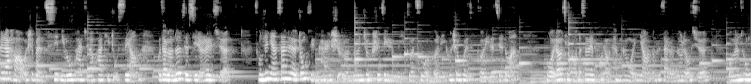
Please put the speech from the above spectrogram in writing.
大家好，我是本期麋鹿话剧的话题主思阳，我在伦敦学习人类学。从今年三月中旬开始，伦敦正式进入一个自我隔离和社会隔离的阶段。我邀请了我的三位朋友，他们跟我一样都是在伦敦留学。我们从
